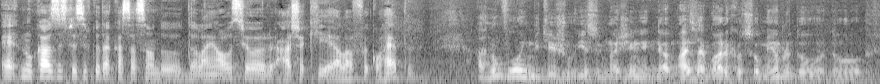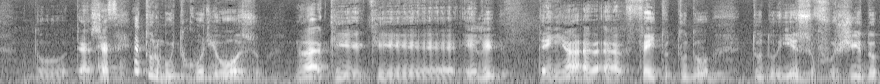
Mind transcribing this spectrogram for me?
É, no caso específico da cassação do Dallagnol, o senhor acha que ela foi correta? Ah, não vou emitir juízo, imagine, ainda mais agora que eu sou membro do, do, do TSE. É tudo muito curioso não é? que, que ele tenha é, é, feito tudo tudo isso, fugido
